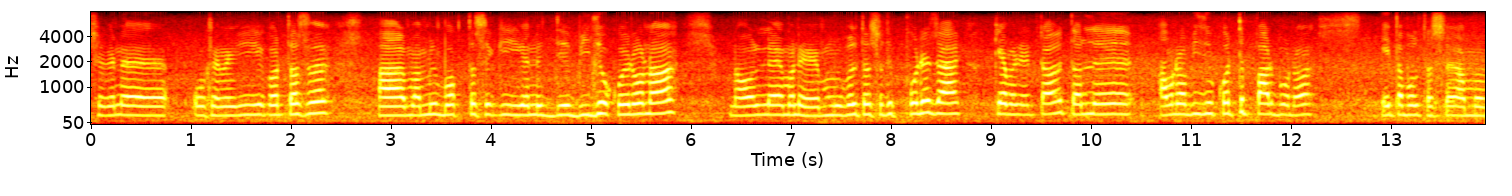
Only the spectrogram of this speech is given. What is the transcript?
সেখানে ওখানে গিয়ে করতেছে? আর মামি বকতেছে কি, এখানে দিয়ে ভিডিও করো না। নাহলে মানে মোবাইলটা যদি পড়ে যায় ক্যামেরাটা, তাহলে আমরা ভিডিও করতে পারব না। এটা বলতেছে আমার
